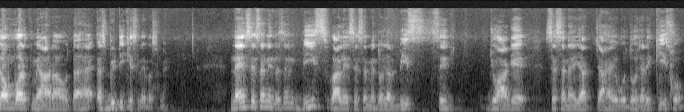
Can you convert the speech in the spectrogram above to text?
टर्म वर्क में आ रहा होता है एसबीटी के सिलेबस में। नए सेशन इन द सेंस बीस वाले सेशन में 2020 से जो आगे सेशन है या चाहे वो 2021 हो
